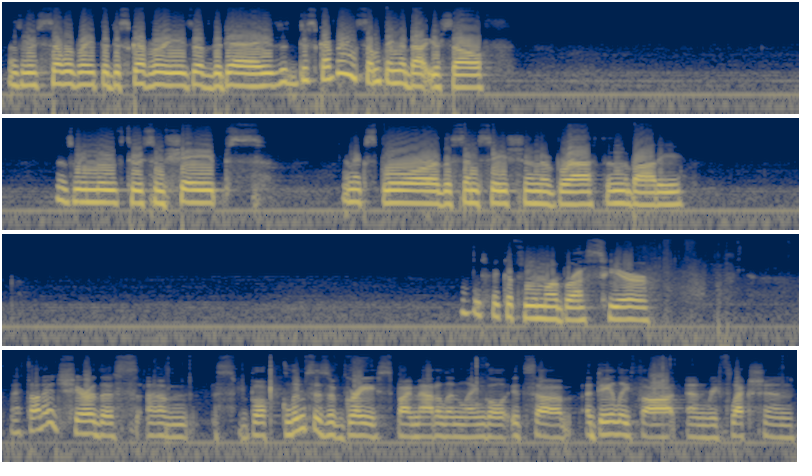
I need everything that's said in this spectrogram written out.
as we celebrate the discoveries of the day, discovering something about yourself as we move through some shapes and explore the sensation of breath in the body. Take a few more breaths here. I thought I'd share this, um, this, book, Glimpses of Grace by Madeleine L'Engle. It's a, a daily thought and reflection.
